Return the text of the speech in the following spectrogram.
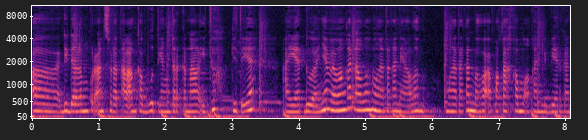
eh, di dalam Quran surat Al-Ankabut yang terkenal itu gitu ya. Ayat 2-nya memang kan Allah mengatakan ya Allah mengatakan bahwa apakah kamu akan dibiarkan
